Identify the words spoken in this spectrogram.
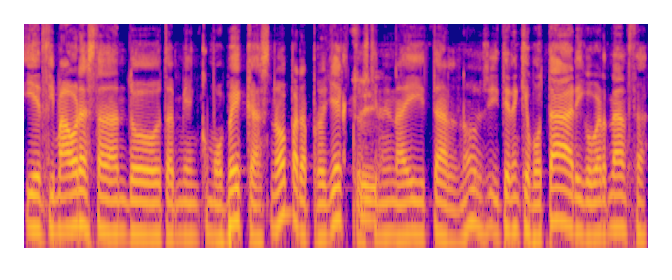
y encima ahora está dando también como becas, ¿no? Para proyectos, tienen ahí tal, ¿no? Y tienen que votar y gobernanza.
